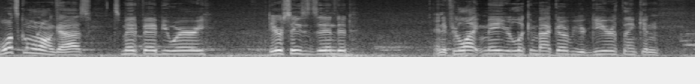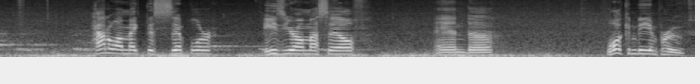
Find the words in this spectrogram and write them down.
What's going on guys? It's mid-February, deer season's ended, and if you're like me, you're looking back over your gear thinking, how do I make this simpler, easier on myself, and uh, what can be improved?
